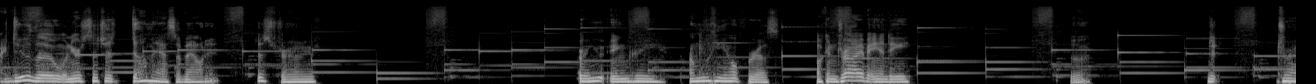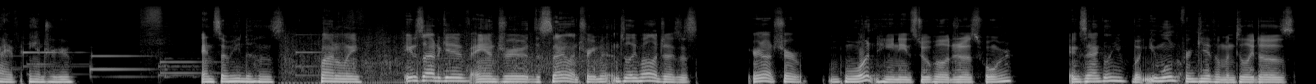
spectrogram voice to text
I do though, when you're such a dumbass about it. Just drive. Are you angry? I'm looking out for us. Fucking drive, Andy. Drive, Andrew. And so he does. Finally, he decided to give Andrew the silent treatment until he apologizes. You're not sure what he needs to apologize for exactly, but you won't forgive him until he does.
